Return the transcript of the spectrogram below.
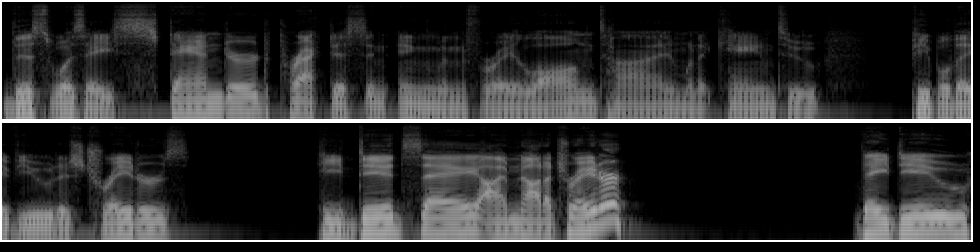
This was a standard practice in England for a long time when it came to people they viewed as traitors. He did say, I'm not a traitor. They do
